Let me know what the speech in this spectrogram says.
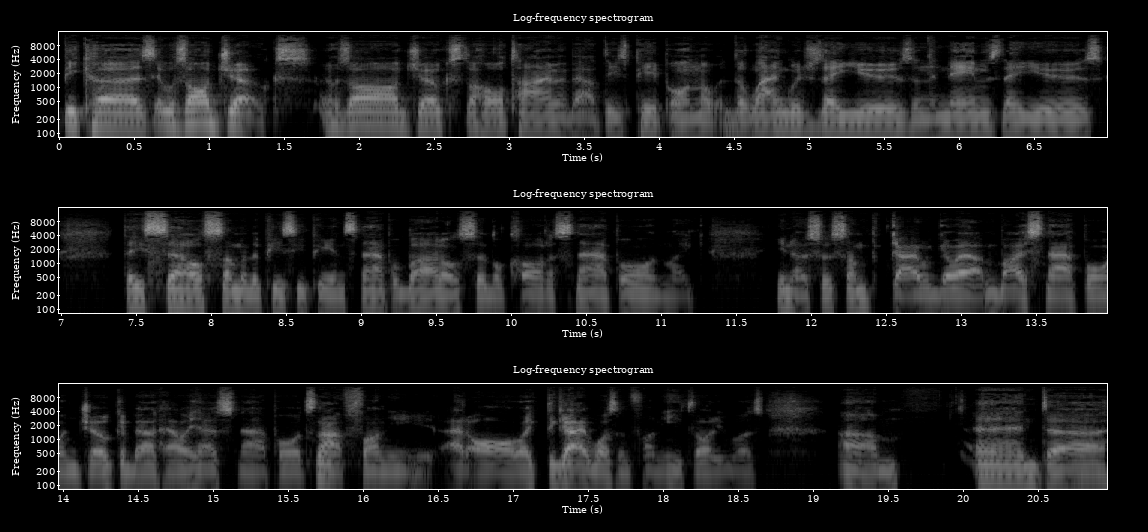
because it was all jokes. It was all jokes the whole time about these people and the, the language they use and the names they use. They sell some of the pcp in snapple bottles so they'll call it a snapple and like you know, so some guy would go out and buy Snapple and joke about how he has Snapple. It's not funny at all. Like the guy wasn't funny. He thought he was. Um, and, uh,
